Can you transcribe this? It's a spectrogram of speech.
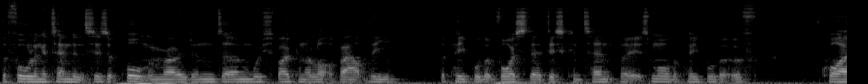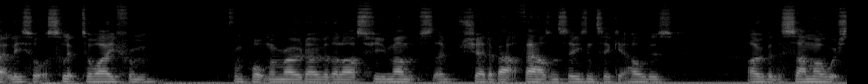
the falling attendances at Portman Road, and um, we've spoken a lot about the the people that voice their discontent, but it's more the people that have quietly sort of slipped away from from Portman Road over the last few months. They've shed about a thousand season ticket holders over the summer, which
